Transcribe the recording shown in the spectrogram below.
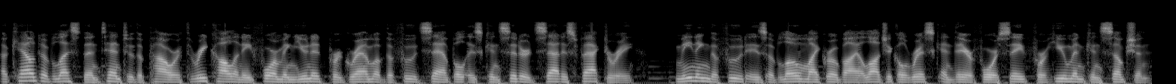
A count of less than 10 to the power 3 colony forming unit per gram of the food sample is considered satisfactory, meaning the food is of low microbiological risk and therefore safe for human consumption.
